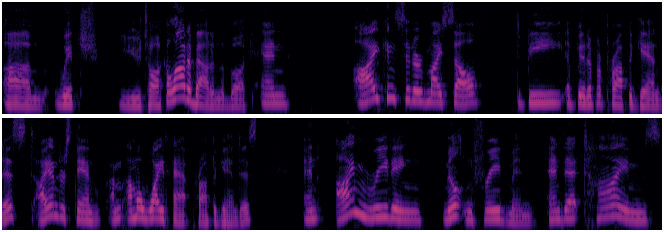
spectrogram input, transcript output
um, which you talk a lot about in the book, and I consider myself to be a bit of a propagandist. I understand. I'm I'm a white hat propagandist, and I'm reading Milton Friedman, and at times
